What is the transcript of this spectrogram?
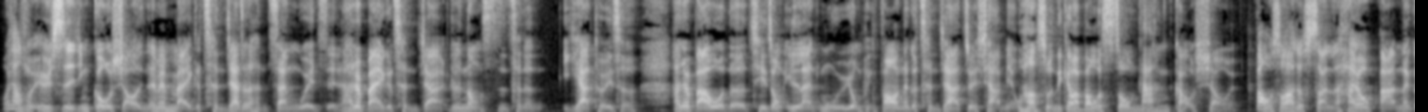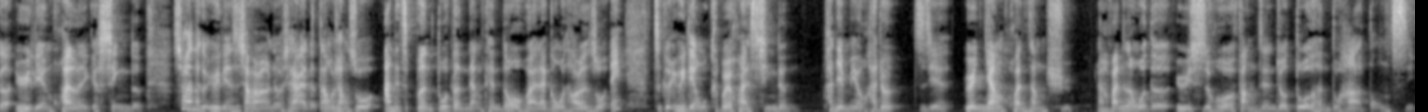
我想说，浴室已经够小了，你那边买一个层架真的很占位置。他就买一个层架，就是那种四层的一下推车，他就把我的其中一篮沐浴用品放到那个层架最下面。我想说，你干嘛帮我收纳？很搞笑诶。帮我收纳就算了，他又把那个浴帘换了一个新的。虽然那个浴帘是香港人留下来的，但我想说啊，你是不能多等两天，等我回来再跟我讨论说，诶，这个浴帘我可不可以换新的？他也没有，他就直接原样换上去。然后反正我的浴室或者房间就多了很多他的东西。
